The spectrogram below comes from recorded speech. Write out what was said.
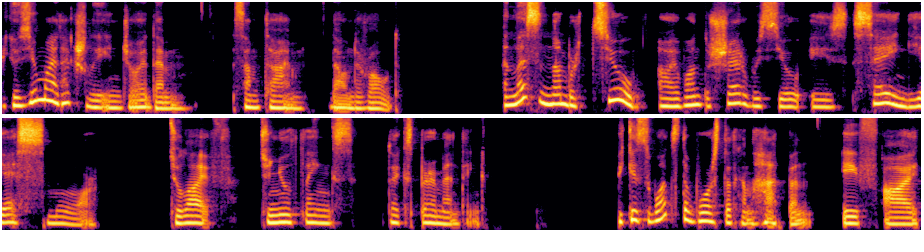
because you might actually enjoy them sometime down the road. And lesson number two I want to share with you is saying yes more to life, to new things, to experimenting. Because what's the worst that can happen if I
